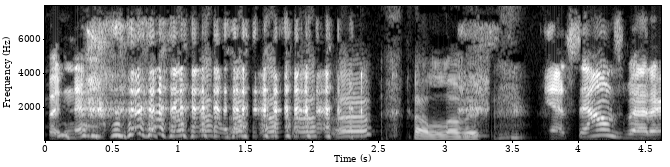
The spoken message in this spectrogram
but no, I love it. yeah, it sounds better.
